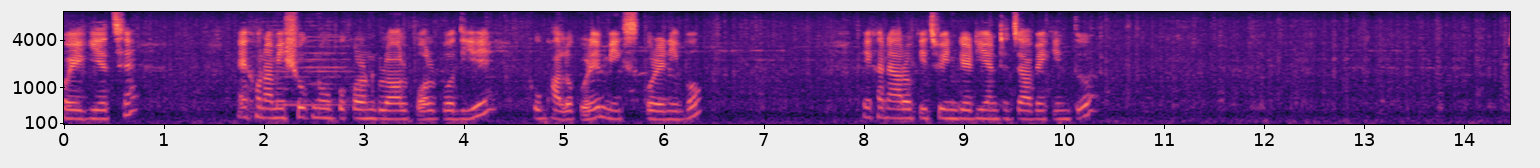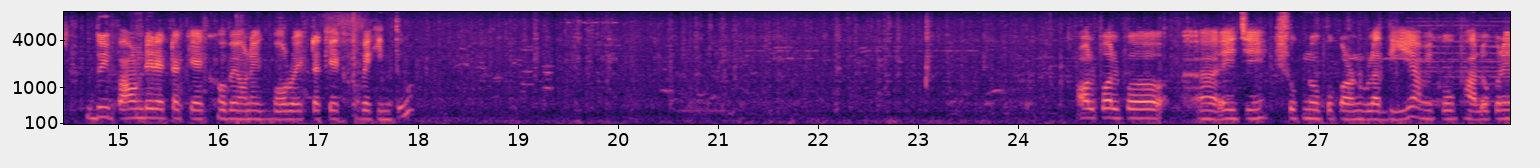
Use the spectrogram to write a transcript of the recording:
হয়ে গিয়েছে। এখন আমি শুকনো উপকরণগুলো অল্প অল্প দিয়ে খুব ভালো করে মিক্স করে নিব। এখানে আরও কিছু ইনগ্রেডিয়েন্ট যাবে কিন্তু। দুই পাউন্ডের একটা কেক হবে, অনেক বড় একটা কেক হবে কিন্তু। অল্প অল্প এই যে শুকনো উপকরণগুলো দিয়ে আমি খুব ভালো করে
